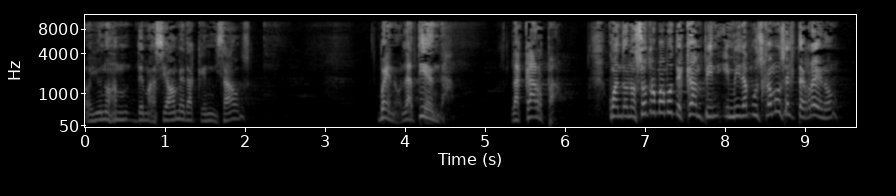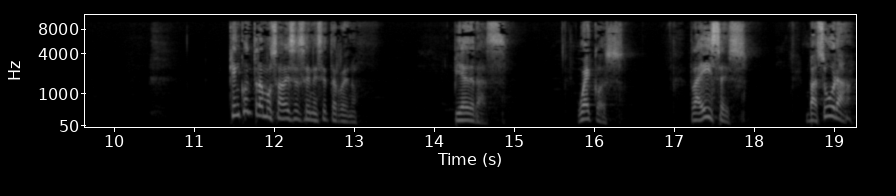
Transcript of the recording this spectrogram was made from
hay unos demasiado americanizados. Bueno, la tienda, la carpa. Cuando nosotros vamos de camping y mira, buscamos el terreno, ¿qué encontramos a veces en ese terreno? Piedras, huecos, raíces, basura,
